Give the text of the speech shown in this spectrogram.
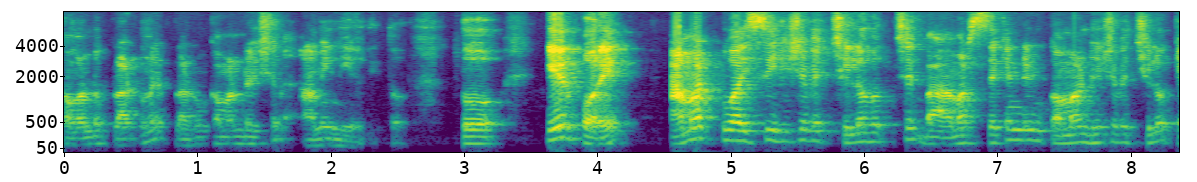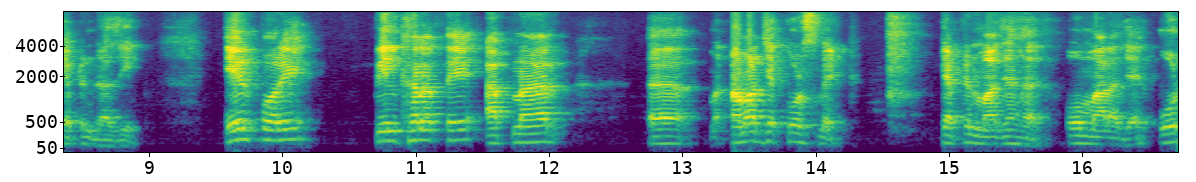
কমান্ডো প্লাটুনের প্লাটুন কমান্ডার হিসেবে আমি নিয়োজিত। তো এরপরে আমার টুআইসি হিসেবে ছিল হচ্ছে বা আমার সেকেন্ড ইন কমান্ড হিসেবে ছিল ক্যাপ্টেন রাজীব। এরপরে পিলখানাতে আপনার আমার যে কোর্সমেট ক্যাপ্টেন মাজাহার, ও মারা যায়। ওর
